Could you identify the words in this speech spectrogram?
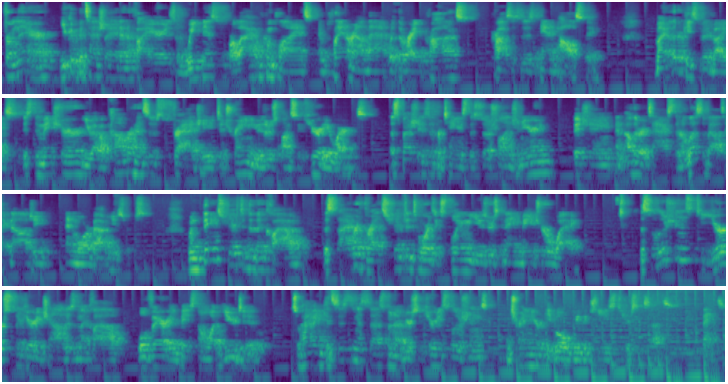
From there, you can potentially identify areas of weakness or lack of compliance and plan around that with the right products, processes, and policy. My other piece of advice is to make sure you have a comprehensive strategy to train users on security awareness, especially as it pertains to social engineering, phishing, and other attacks that are less about technology and more about users. When things shifted to the cloud, the cyber threats shifted towards exploiting the users in a major way. The solutions to your security challenges in the cloud will vary based on what you do. So having consistent assessment of your security solutions and training your people will be the keys to your success. Thanks.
